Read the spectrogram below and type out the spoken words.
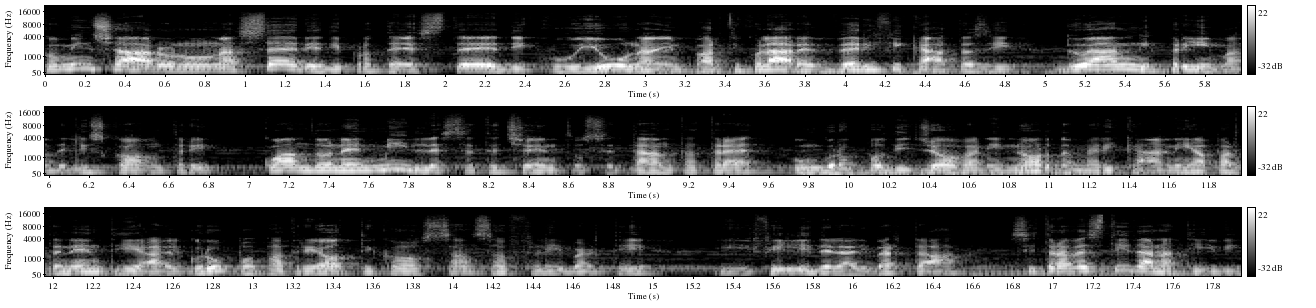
cominciarono una serie di proteste, di cui una in particolare verificatasi due anni prima degli scontri, quando nel 1773 un gruppo di giovani nordamericani appartenenti al gruppo patriottico Sons of Liberty i figli della libertà, si travestì da nativi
